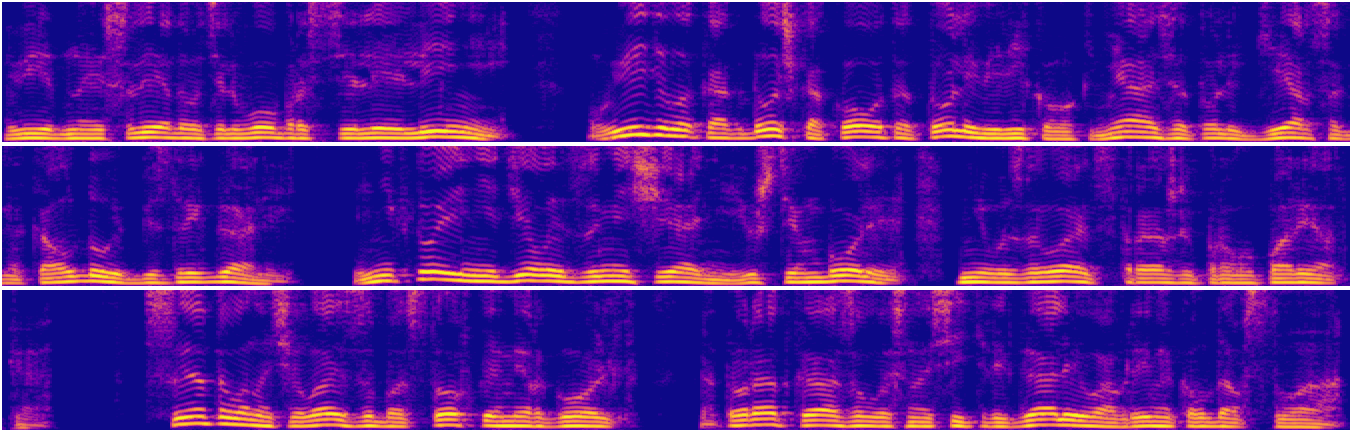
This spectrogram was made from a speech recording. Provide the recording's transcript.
видный исследователь в области лей-линий, увидела, как дочь какого-то то ли великого князя, то ли герцога колдует без регалий, и никто ей не делает замечаний, и уж тем более не вызывает стражи правопорядка. С этого началась забастовка Мергольд, которая отказывалась носить регалии во время колдовства.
